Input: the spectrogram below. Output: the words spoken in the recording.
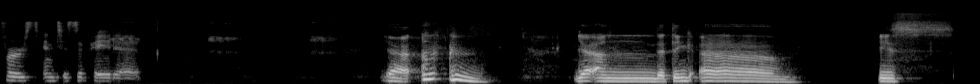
first anticipated. Yeah, yeah, and the thing um is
